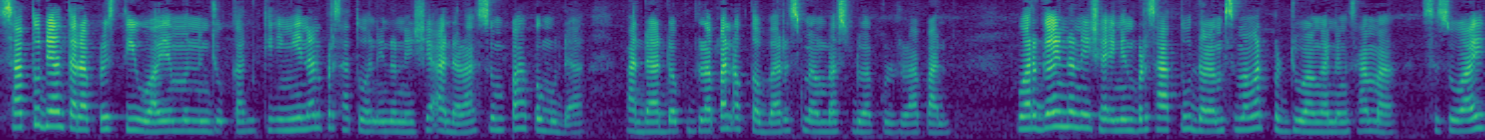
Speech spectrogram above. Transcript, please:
Satu di antara peristiwa yang menunjukkan keinginan persatuan Indonesia adalah Sumpah Pemuda pada 28 Oktober 1928. Warga Indonesia ingin bersatu dalam semangat perjuangan yang sama, sesuai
